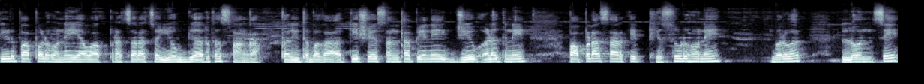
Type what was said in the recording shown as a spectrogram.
तीड पापड होणे या वाक्प्रचाराचा योग्य अर्थ सांगा. तर इथं बघा अतिशय संताप येणे जीव अडकणे पापडासारखे ठिसूड होणे बरोबर? लोणचे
